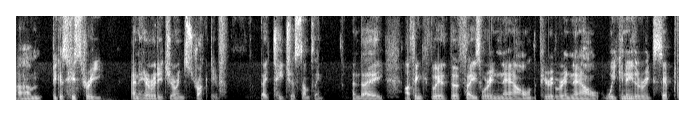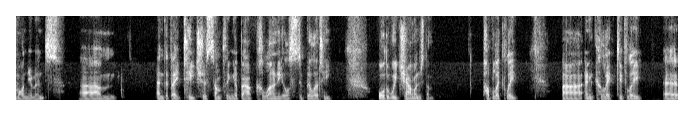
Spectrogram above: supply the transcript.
um, because history and heritage are instructive. They teach us something. And they, I think the, the phase we're in now, the period we're in now, we can either accept monuments um, and that they teach us something about colonial stability, or that we challenge them publicly uh, and collectively uh,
